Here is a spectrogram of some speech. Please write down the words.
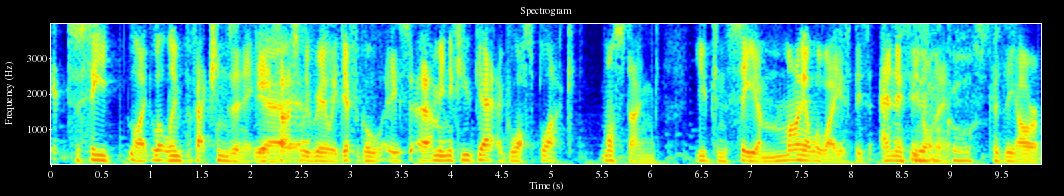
it to see like little imperfections in it, it's Yeah, actually yeah. really difficult. It's I mean, if you get a gloss black Mustang, you can see a mile away if there's anything Yeah, on of it course. because they are a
